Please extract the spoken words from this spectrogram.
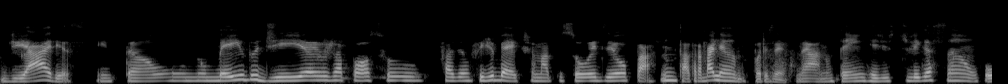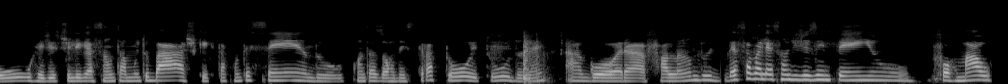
diárias, então no meio do dia eu já posso fazer um feedback, chamar a pessoa e dizer, opa, não está trabalhando, por exemplo, né? Ah, não tem registro de ligação, ou o registro de ligação está muito baixo, o que está acontecendo, quantas ordens tratou e tudo, né? Agora, falando dessa avaliação de desempenho formal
